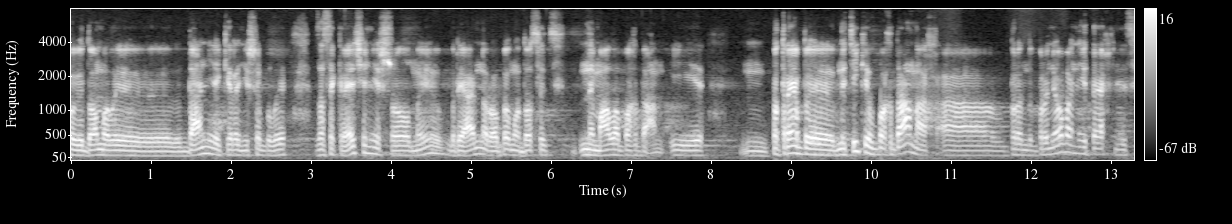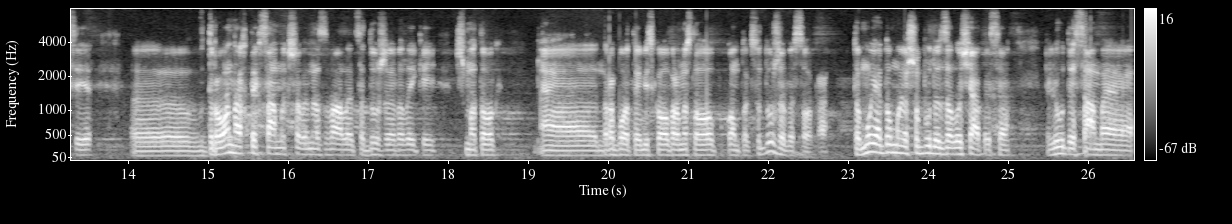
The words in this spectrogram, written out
повідомили дані, які раніше були засекречені, що ми реально робимо досить немало Богдан і. Потреби не тільки в Богданах, а в брон- броньованій техніці, е, в дронах тих самих, що ви назвали. Це дуже великий шматок роботи військово-промислового комплексу, дуже висока. Тому я думаю, що будуть залучатися люди саме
